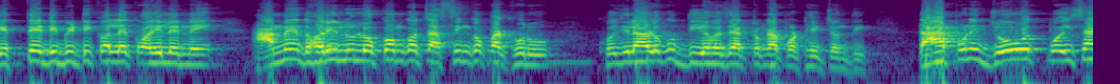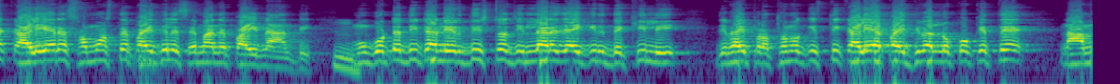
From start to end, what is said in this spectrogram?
କେତେ ଡିବିଟି କଲେ କହିଲେ ନେଇ ଆମେ ଧରିଲୁ ଲୋକଙ୍କ ଚାଷୀଙ୍କ ପାଖରୁ ଖୋଜିଲା ବେଳକୁ ଦୁଇ ହଜାର ଟଙ୍କା ପଠେଇଛନ୍ତି ତା ପୁଣି ଯୋଉ ପଇସା କାଳିଆରେ ସମସ୍ତେ ପାଇଥିଲେ ସେମାନେ ପାଇନାହାନ୍ତି ମୁଁ ଗୋଟେ ଦିଟା ନିର୍ଦ୍ଦିଷ୍ଟ ଜିଲ୍ଲାରେ ଯାଇକିରି ଦେଖିଲି যে ভাই প্রথম কিস্তি কালিয়া পাইଥିବା লোক কেতে না আম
